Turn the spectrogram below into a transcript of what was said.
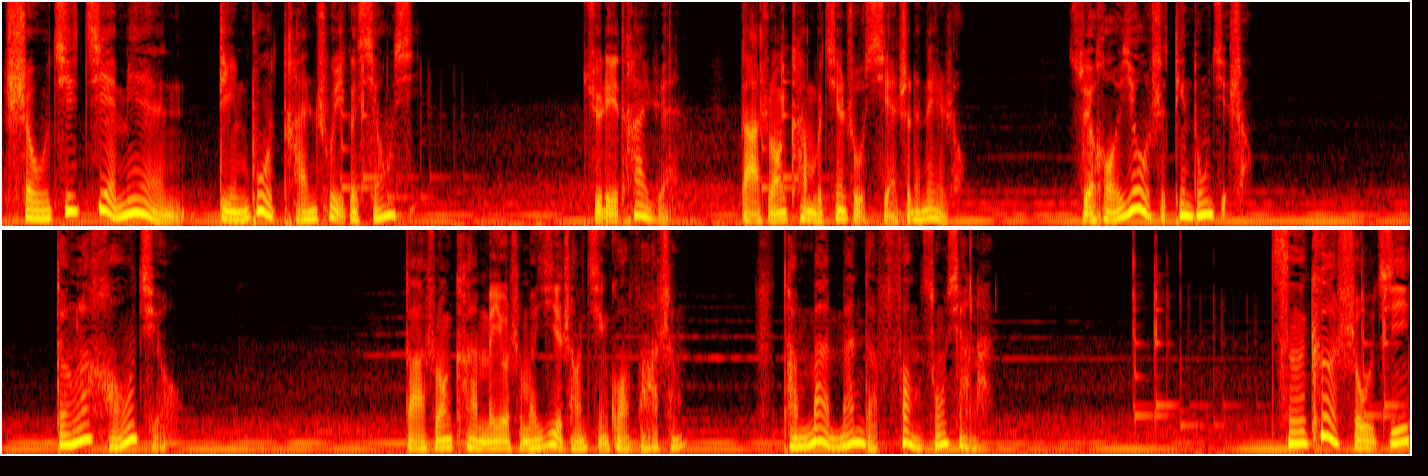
手机界面顶部弹出一个消息。距离太远，大双看不清楚显示的内容。随后又是叮咚几声，等了好久。大双看没有什么异常情况发生，他慢慢的放松下来。此刻手机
